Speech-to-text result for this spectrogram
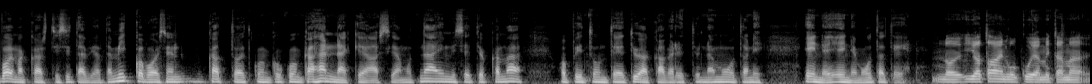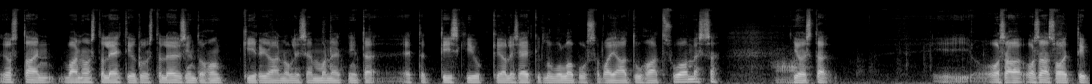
voimakkaasti sitä mieltä. Mikko voi sen katsoa, että kuinka, kuinka hän näkee asiaa, mutta nämä ihmiset, jotka mä opin tuntee työkaverit ja muuta, niin ei ne, ei ne muuta tehnyt. No jotain lukuja, mitä mä jostain vanhoista lehtijutuista löysin tuohon kirjaan, oli semmoinen, että, niitä, että tiskijukki oli 70-luvun lopussa vajaa tuhat Suomessa, Aha. joista osa, osa soitti,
